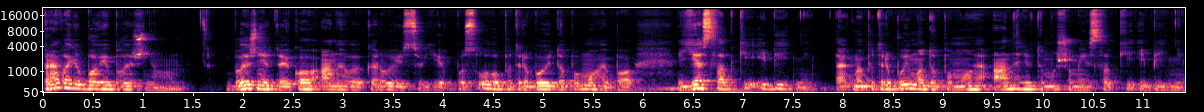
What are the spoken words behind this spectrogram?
Право любові ближнього. Ближні, до якого ангели керують свою послугу, потребують допомоги, бо є слабкі і бідні. Так, ми потребуємо допомоги ангелів, тому що ми є слабкі і бідні.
